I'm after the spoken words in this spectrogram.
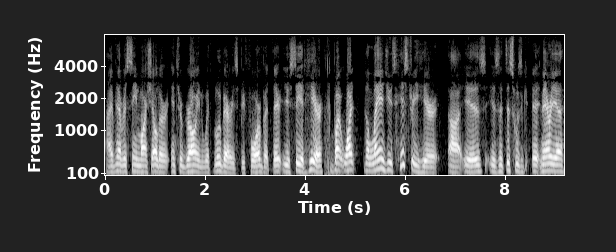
I've never seen marsh elder intergrowing with blueberries before, but there, you see it here. But what the land use history here uh, is, is that this was an area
